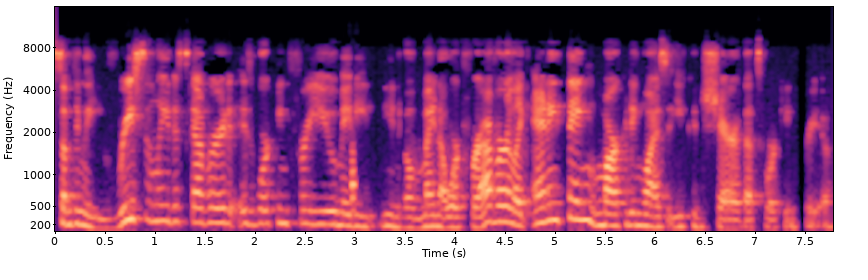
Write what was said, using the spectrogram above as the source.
something that you recently discovered is working for you maybe you know might not work forever like anything marketing wise that you can share that's working for you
